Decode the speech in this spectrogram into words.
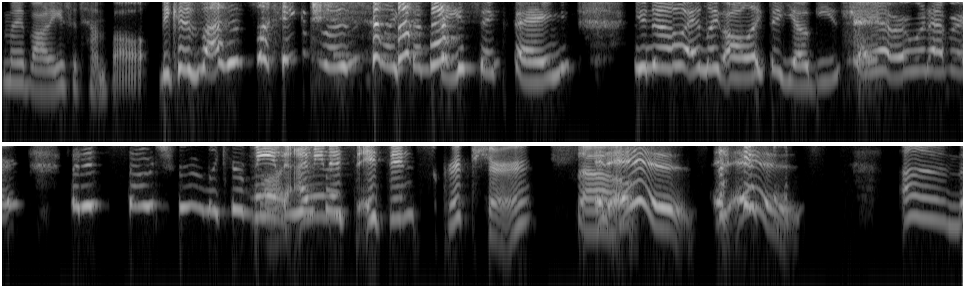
my body's a temple because that's like the, like the basic thing, you know, and like all like the yogis say it or whatever. But it's so true. Like your I mean, body I mean like, it's it's in scripture. So it is. It is. um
